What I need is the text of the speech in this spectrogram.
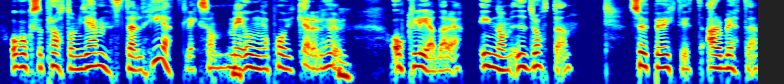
och också prata om jämställdhet liksom, med unga pojkar, eller hur? Mm. Och ledare inom idrotten. Superviktigt arbete.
